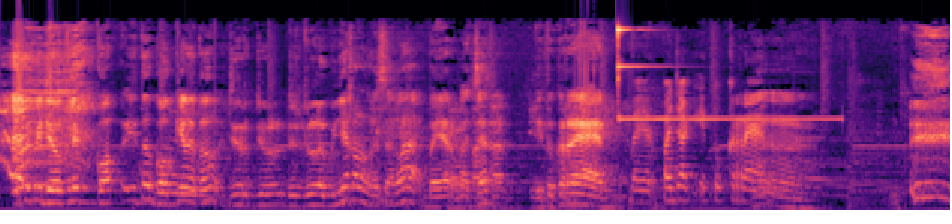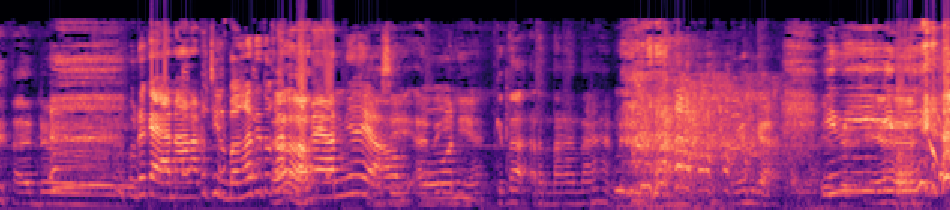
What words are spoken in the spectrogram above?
itu video klip kok itu gokil tuh judul, judul, judul lagunya kalau nggak salah bayar Bayar pajak. Pajak, itu keren. Bayar pajak itu keren. Heeh. aduh. Udah kayak anak-anak kecil banget itu kan Ah, pakaiannya ya masih aduh ampun ini ya. Kita rentangan tangan ingat nggak? Ini, Itu, ini. ya.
